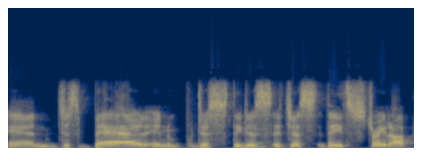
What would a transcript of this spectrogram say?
and just bad and just they Yeah. just it just they straight up.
